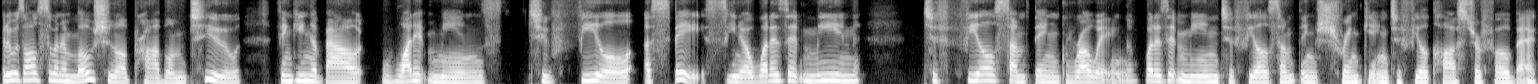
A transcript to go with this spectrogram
but it was also an emotional problem too, thinking about what it means to feel a space. You know, what does it mean to feel something growing? What does it mean to feel something shrinking, to feel claustrophobic?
